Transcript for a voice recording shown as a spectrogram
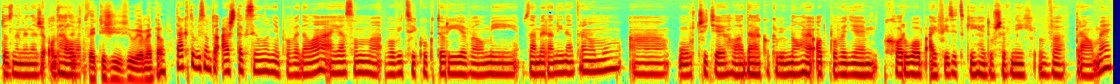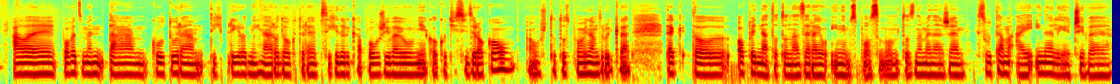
To znamená, že odhalovať. Fetišizujeme to? Takto by som to až tak silno nepovedala a ja som vo výcviku, ktorý je veľmi zameraný na traumu a určite hľadá ako keby mnohé odpovede chorôb aj fyzických, aj duševných v traume, ale povedzme tá kultúra tých prírodných národov, ktoré psychedelika používajú niekoľko tisíc rokov, a už toto spomínam druhýkrát, tak to opäť na toto nazerajú iným spôsobom. To znamená, že sú tam aj iné liečivé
